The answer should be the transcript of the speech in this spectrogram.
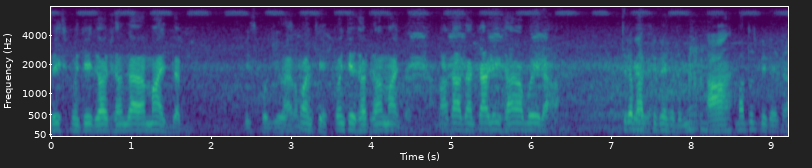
वीस पंचवीस वर्सां जा माच जाली वीस पंचवीस वर्सां. पंचवीस पंचवीस वर्सां माच जाली म्हाका आतां चाळीस हा वयर आहा कितें भात पिकयता तुमी आं भातूच पिकयता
